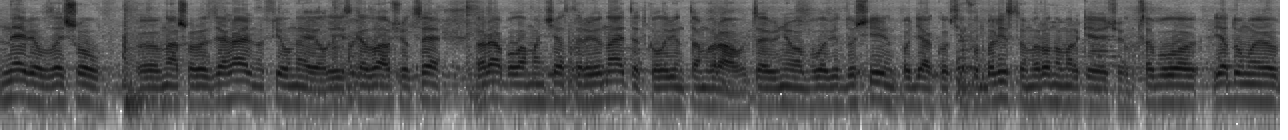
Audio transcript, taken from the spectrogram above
Невіл зайшов в нашу роздягальну, Філ Невіл, і сказав, що це гра була Манчестер Юнайтед, коли він там грав. Це в нього було від душі. Він подякував всім футболістам Мирону Маркевичу. Це було, я думаю,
